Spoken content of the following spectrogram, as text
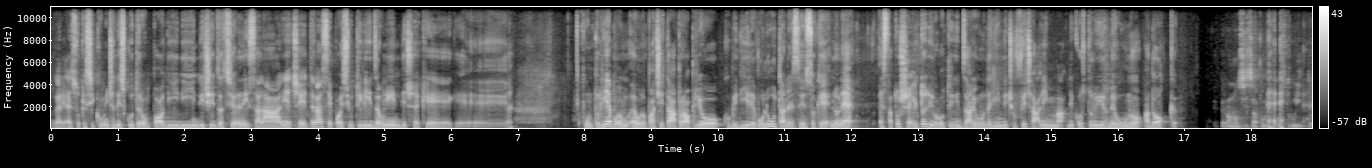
magari adesso che si comincia a discutere un po' di, di indicizzazione dei salari, eccetera, se poi si utilizza un indice che, che- appunto lì è, è un'opacità proprio, come dire, voluta, nel senso che non è, è stato scelto di non utilizzare uno degli indici ufficiali, ma di costruirne uno ad hoc. Però non si sa come è costruito.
